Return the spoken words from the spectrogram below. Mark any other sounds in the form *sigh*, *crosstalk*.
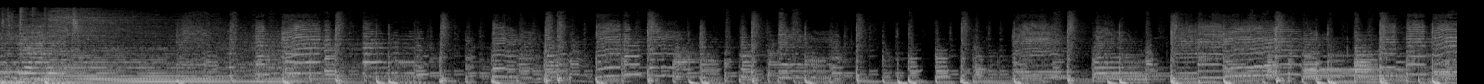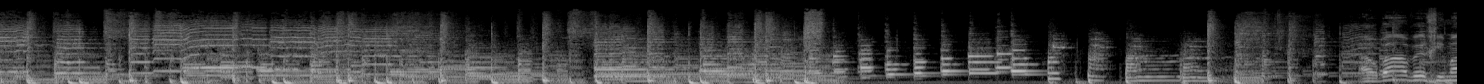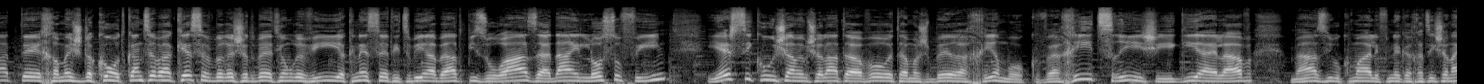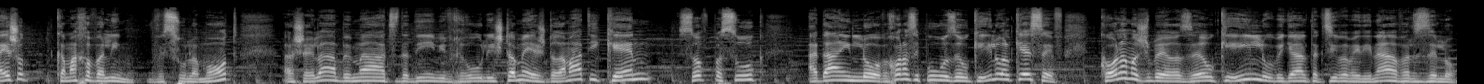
כמעט uh, חמש דקות. כאן צבע הכסף ברשת ב', יום רביעי, הכנסת הצביעה בעד פיזורה, זה עדיין לא סופי. יש סיכוי שהממשלה תעבור את המשבר הכי עמוק והכי יצרי שהיא הגיעה אליו מאז היא הוקמה לפני כחצי שנה. יש עוד כמה חבלים וסולמות. השאלה במה הצדדים יבחרו להשתמש. דרמטי כן, סוף פסוק. עדיין לא, וכל הסיפור הזה הוא כאילו על כסף. כל המשבר הזה הוא כאילו בגלל תקציב המדינה, אבל זה לא.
